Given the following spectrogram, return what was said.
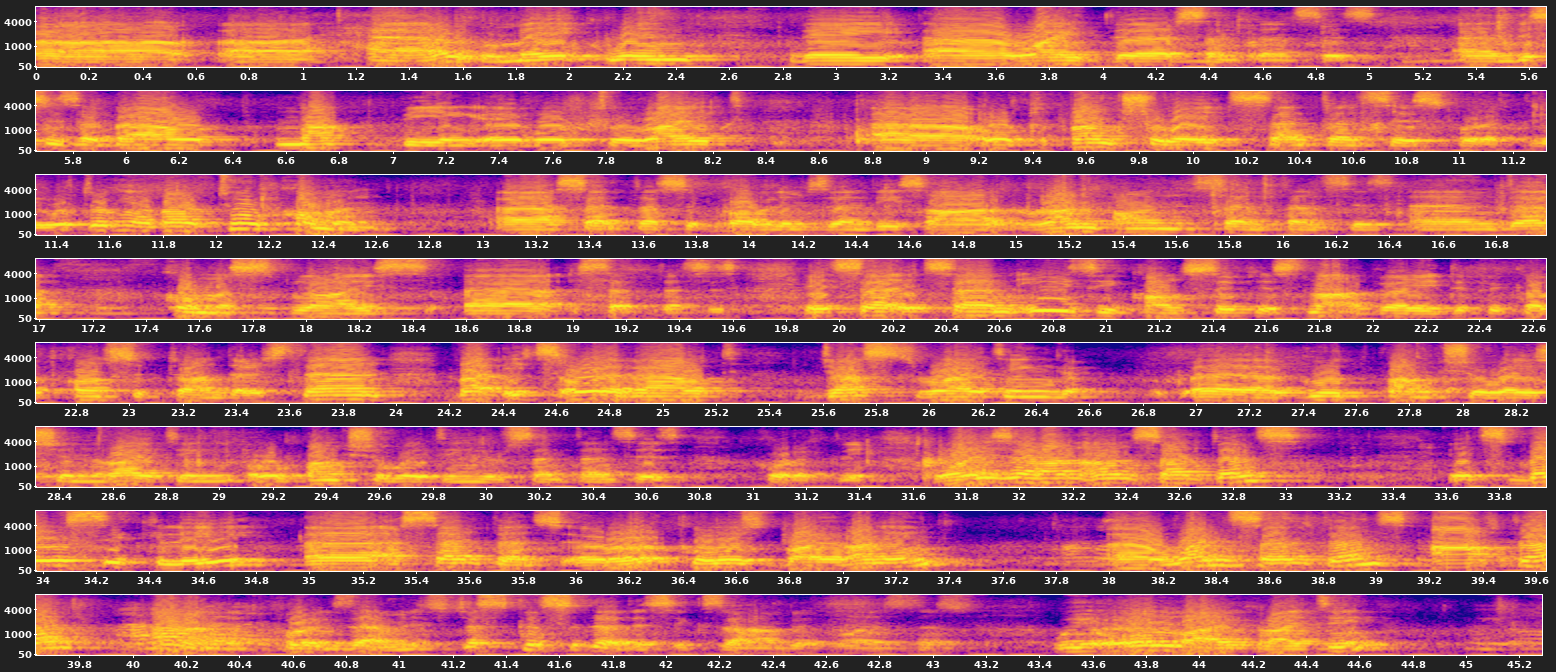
uh, have or make when they uh, write their sentences. And this is about not being able to write uh, or to punctuate sentences correctly. We're talking about two common uh, sentence problems, and these are run-on sentences and uh, comma splice uh, sentences. It's a, it's an easy concept. It's not a very difficult concept to understand, but it's all about just writing uh, good punctuation, writing or punctuating your sentences correctly. What is a run-on sentence? It's basically uh, a sentence error caused by running uh, one sentence after another. For example, let's just consider this example, for instance. We all like writing.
